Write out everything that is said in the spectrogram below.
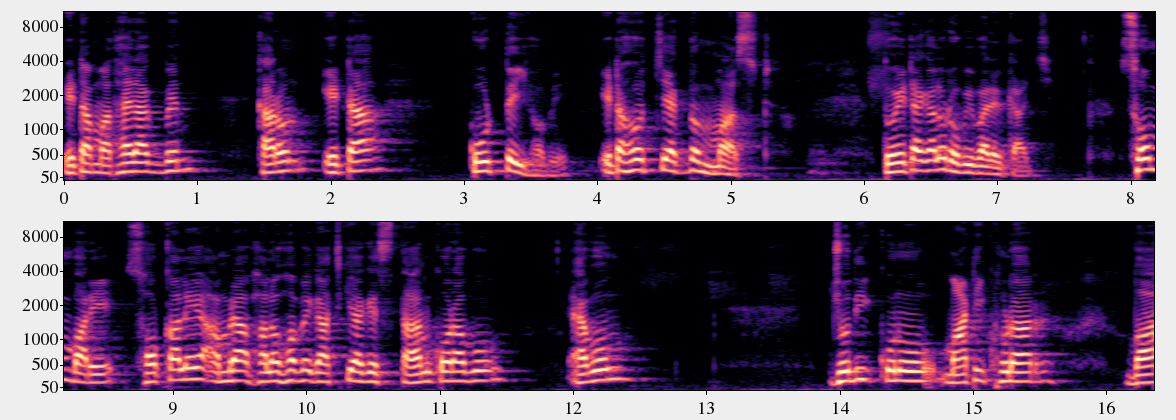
এটা মাথায় রাখবেন, কারণ এটা করতেই হবে, এটা হচ্ছে একদম মাস্ট তো এটা গেল রবিবারের কাজ। সোমবারে সকালে আমরা ভালোভাবে গাছকে আগে স্নান করাবো এবং যদি কোনো মাটি খোঁড়ার বা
